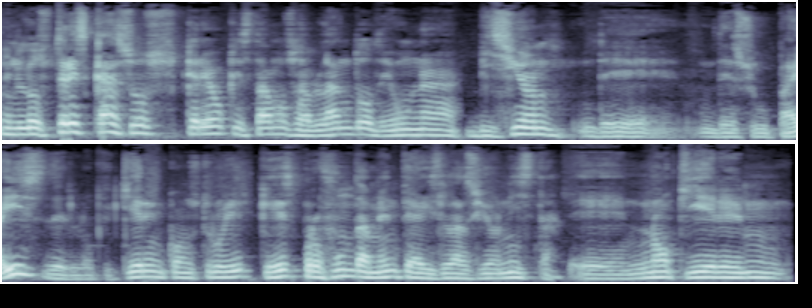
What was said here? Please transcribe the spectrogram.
en los tres casos creo que estamos hablando de una visión de de su país, de lo que quieren construir, que es profundamente aislacionista. Eh, no quieren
